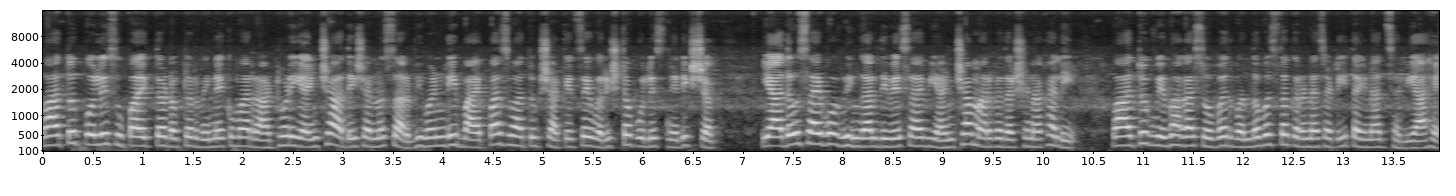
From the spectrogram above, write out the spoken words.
वाहतूक पोलीस उपायुक्त डॉक्टर विनयकुमार राठोड यांच्या आदेशानुसार भिवंडी बायपास वाहतूक शाखेचे वरिष्ठ पोलीस निरीक्षक यादवसाहेब व भिंगार दिवेसाहेब यांच्या मार्गदर्शनाखाली वाहतूक विभागासोबत बंदोबस्त करण्यासाठी तैनात झाली आहे.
